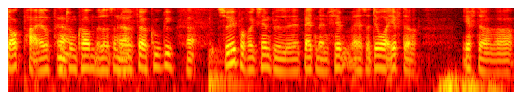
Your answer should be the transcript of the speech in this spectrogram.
dogpile.com eller sådan Ja. noget før Google. Ja. Søge på for eksempel øh, Batman 5, altså det var efter, efter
